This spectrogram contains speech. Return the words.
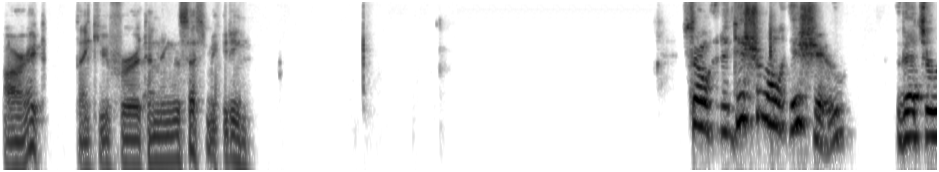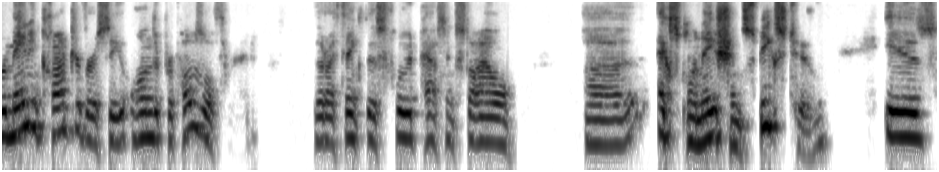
All right. Thank you for attending the SES meeting. So an additional issue that's a remaining controversy on the proposal thread that I think this fluid passing style uh, explanation speaks to is,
